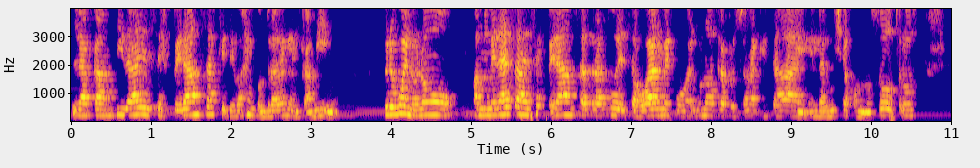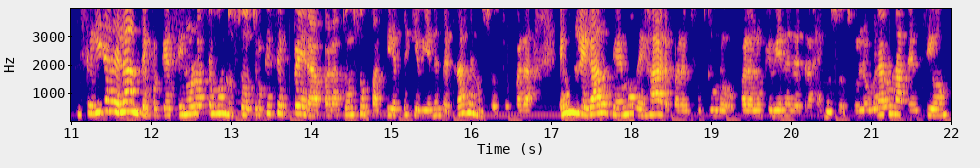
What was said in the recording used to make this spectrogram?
la cantidad de desesperanzas que te vas a encontrar en el camino. Pero bueno, no, cuando me da esa desesperanza, trato de desahogarme con alguna otra persona que está en, en la lucha con nosotros y seguir adelante, porque si no lo hacemos nosotros, ¿qué se espera para todos esos pacientes que vienen detrás de nosotros? Para, es un legado que debemos dejar para el futuro, para los que vienen detrás de nosotros, lograr una atención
